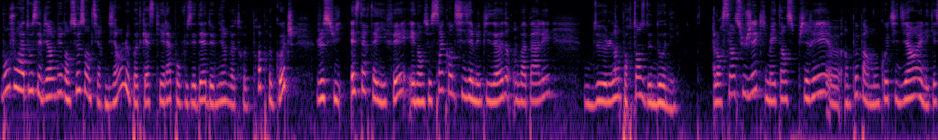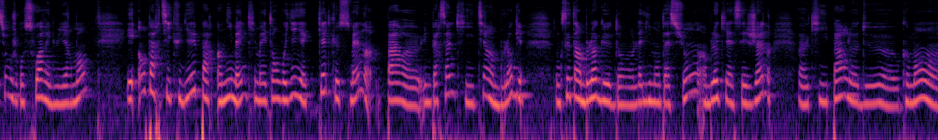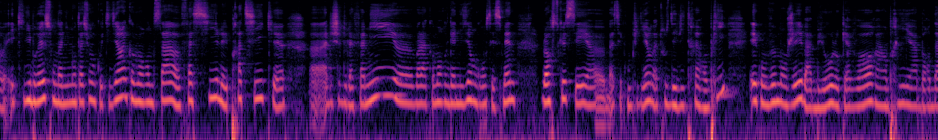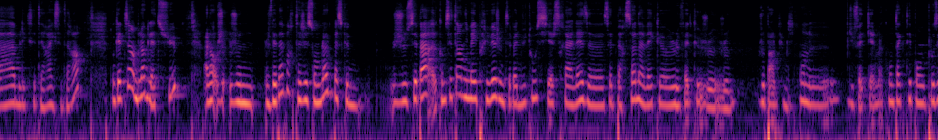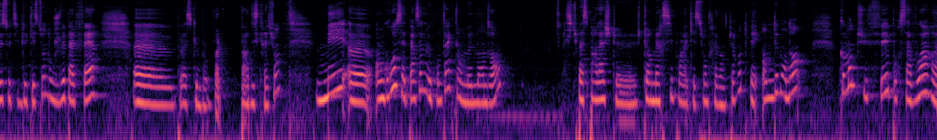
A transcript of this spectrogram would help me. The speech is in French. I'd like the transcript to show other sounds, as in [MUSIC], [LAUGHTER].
Bonjour à tous et bienvenue dans Se Sentir Bien, le podcast qui est là pour vous aider à devenir votre propre coach. Je suis Esther Taïfé et dans ce 56e épisode, on va parler de l'importance de donner. Alors c'est un sujet qui m'a été inspiré euh, un peu par mon quotidien et les questions que je reçois régulièrement et en particulier par un email qui m'a été envoyé il y a quelques semaines par euh, une personne qui tient un blog. Donc c'est un blog dans l'alimentation, un blog qui est assez jeune, euh, qui parle de euh, comment équilibrer son alimentation au quotidien, comment rendre ça facile et pratique à l'échelle de la famille, voilà comment organiser en gros ses semaines lorsque c'est bah, compliqué, on a tous des vies très remplies et qu'on veut manger bah, bio, locavore, à un prix abordable, etc. etc. Donc elle tient un blog là-dessus. Alors je, je je vais pas partager son blog parce que je sais pas, comme c'était un email privé, je ne sais pas du tout si elle serait à l'aise, euh, cette personne, avec euh, le fait que je, parle publiquement du fait qu'elle m'a contacté pour me poser ce type de questions, donc je vais pas le faire, euh, parce que bon, voilà, par discrétion. Mais en gros, cette personne me contacte en me demandant, si tu passes par là, je te, remercie pour la question très inspirante, mais en me demandant comment tu fais pour savoir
